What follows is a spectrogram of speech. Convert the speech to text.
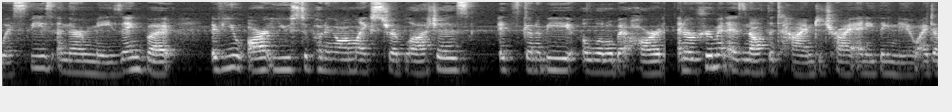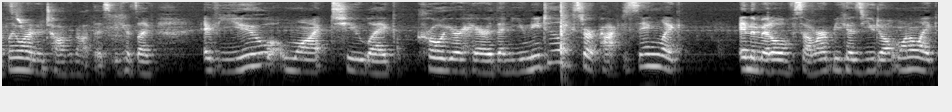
Wispies and they're amazing, but if you aren't used to putting on like strip lashes, it's gonna be a little bit hard. And recruitment is not the time to try anything new. I definitely wanted to talk about this because like if you want to like curl your hair, then you need to like start practicing like in the middle of summer because you don't want to like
